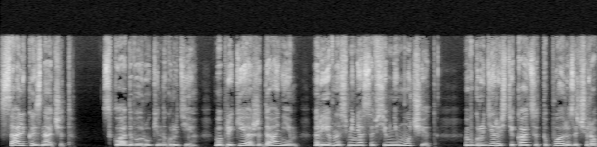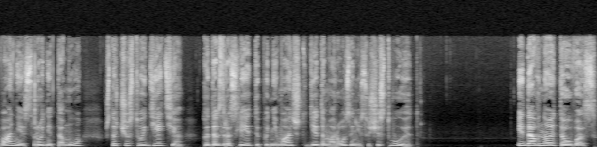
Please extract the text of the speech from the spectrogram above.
«С Алькой, значит?» Складываю руки на груди. Вопреки ожиданиям, ревность меня совсем не мучает. В груди растекается тупое разочарование сродни тому, что чувствуют дети, когда взрослеют и понимают, что Деда Мороза не существует. «И давно это у вас?»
